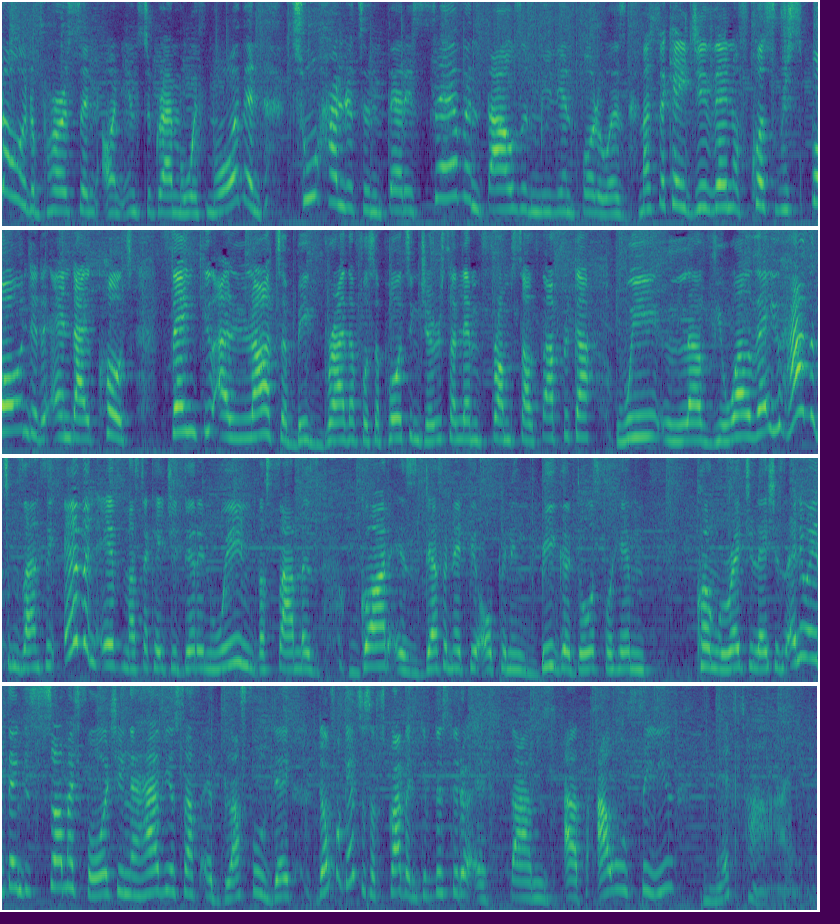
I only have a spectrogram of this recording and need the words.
followed person on Instagram with more than 237,000 million followers. Master KG then, of course, responded, and I quote, Thank you a lot, Big Brother, for supporting Jerusalem from South Africa. We love you. Well, there you have it, Mzansi. Even if Master KG didn't win the SAMAs, God is definitely opening bigger doors for him. Congratulations. Anyway, thank you so much for watching. Have yourself a blissful day. Don't forget to subscribe and give this video a thumbs up. I will see you next time.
